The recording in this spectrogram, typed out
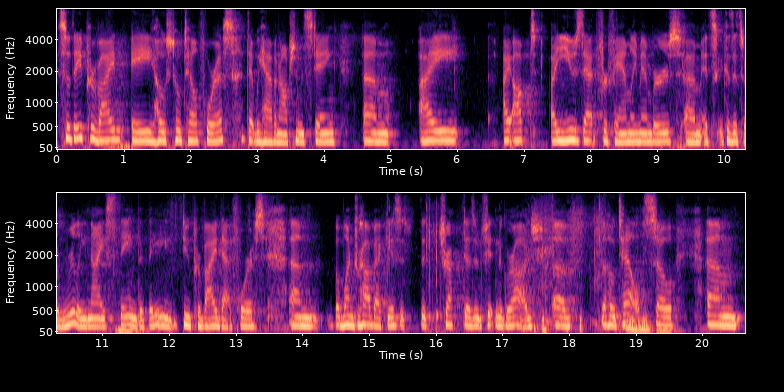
So they provide a host hotel for us that we have an option of staying. Um, I I opt. I use that for family members. Um, it's because it's a really nice thing that they do provide that for us. Um, but one drawback is the truck doesn't fit in the garage of the hotel. Mm-hmm. So, um,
